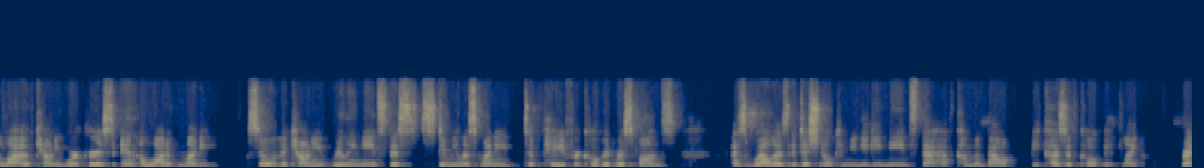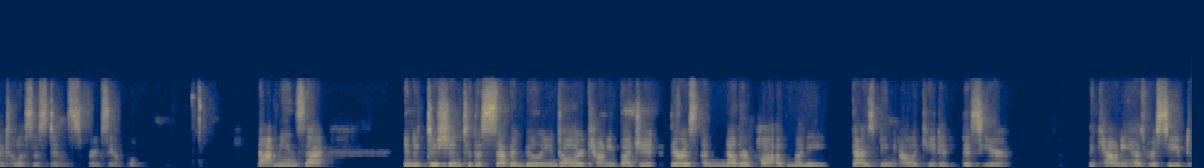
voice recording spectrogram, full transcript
a lot of county workers, and a lot of money. So the county really needs this stimulus money to pay for COVID response, as well as additional community needs that have come about because of COVID, like rental assistance, for example. That means that in addition to the $7 billion county budget, there is another pot of money that is being allocated this year. The county has received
